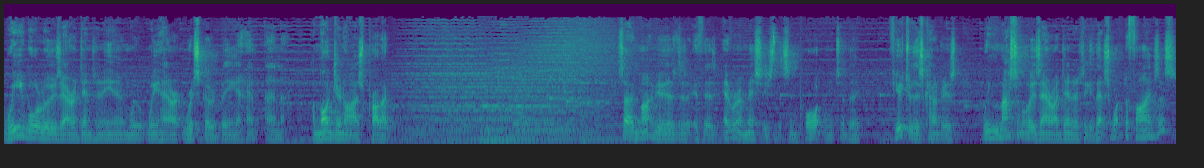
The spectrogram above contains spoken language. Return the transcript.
we will lose our identity and we, we are at risk of being an, an homogenized product. So my view is that if there's ever a message that's important to the future of this country is we mustn't lose our identity. That's what defines us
